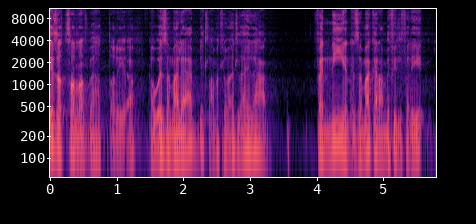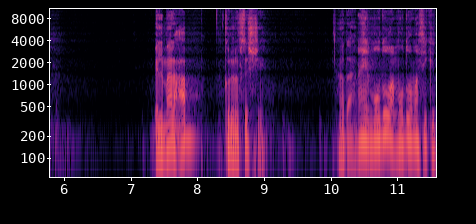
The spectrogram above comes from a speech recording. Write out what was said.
إذا تصرف بهالطريقة أو إذا ما لعب بيطلع مثله مثل أي لاعب. فنيا إذا ما كان عم بفيد الفريق بالملعب كله نفس الشيء. هذا ما هي الموضوع موضوع ما فيك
